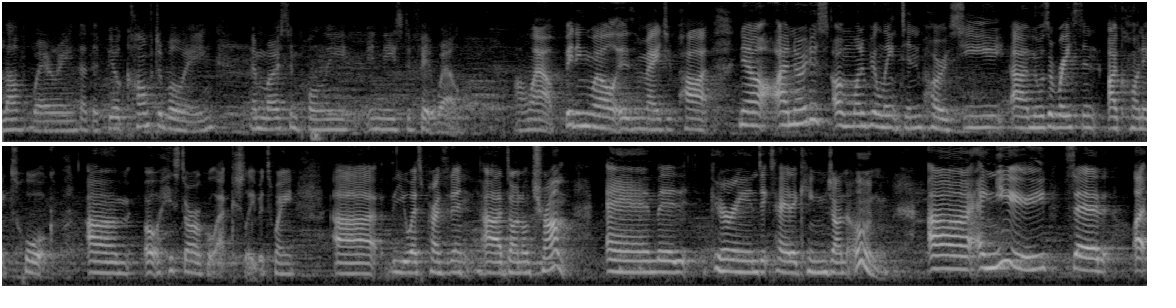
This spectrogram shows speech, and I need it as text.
love wearing, that they feel comfortable in, and most importantly, it needs to fit well. Oh wow, fitting well is a major part. Now, I noticed on one of your LinkedIn posts, you um, there was a recent iconic talk, um, or historical actually, between uh, the U.S. President uh, Donald Trump and the Korean dictator Kim Jong Un. Uh, and you said, like,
